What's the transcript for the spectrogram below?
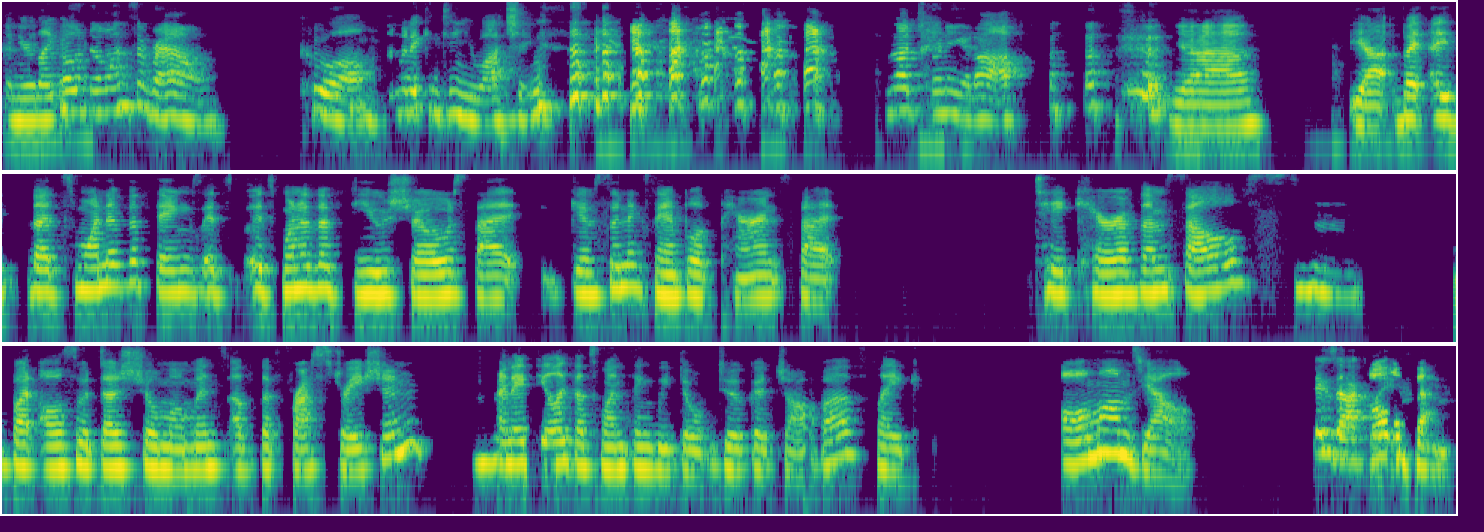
and you're like, oh, no one's around. Cool. Mm-hmm. I'm going to continue watching. I'm not turning it off. yeah. Yeah, but I that's one of the things it's it's one of the few shows that gives an example of parents that take care of themselves. Mm-hmm. But also it does show moments of the frustration. Mm-hmm. And I feel like that's one thing we don't do a good job of. Like all moms yell. Exactly. All of them.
